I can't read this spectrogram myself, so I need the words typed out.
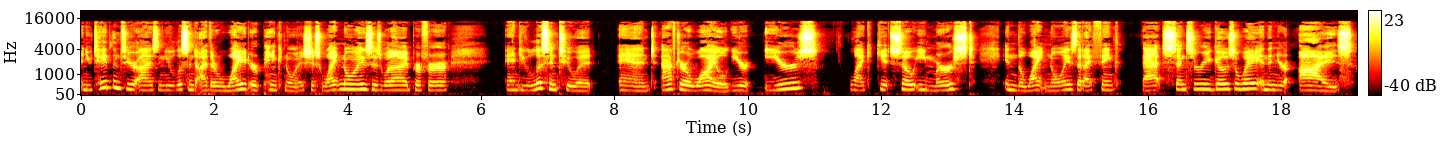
and you tape them to your eyes and you listen to either white or pink noise. Just white noise is what i prefer. And you listen to it and after a while your ears like get so immersed in the white noise that i think that sensory goes away and then your eyes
